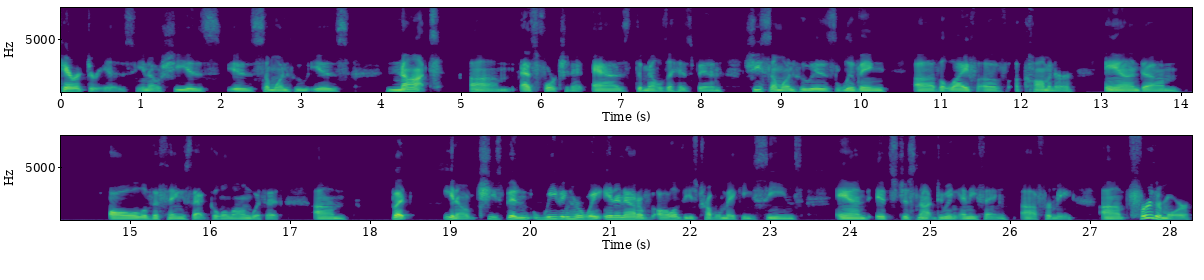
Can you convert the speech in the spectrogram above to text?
character is. You know, she is is someone who is not um, as fortunate as Demelza has been. She's someone who is living uh, the life of a commoner and um, all of the things that go along with it. Um, but you know, she's been weaving her way in and out of all of these troublemaking scenes, and it's just not doing anything uh, for me. Um, furthermore,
